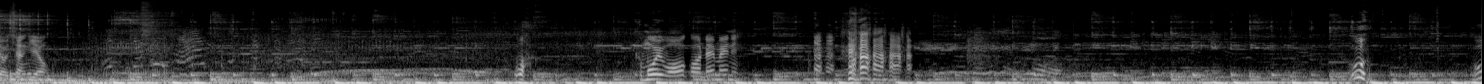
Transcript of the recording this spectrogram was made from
ยวช่างเหี่ยวว้าขโมยวอก่อนได้ไหมนี่ อู้อู้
